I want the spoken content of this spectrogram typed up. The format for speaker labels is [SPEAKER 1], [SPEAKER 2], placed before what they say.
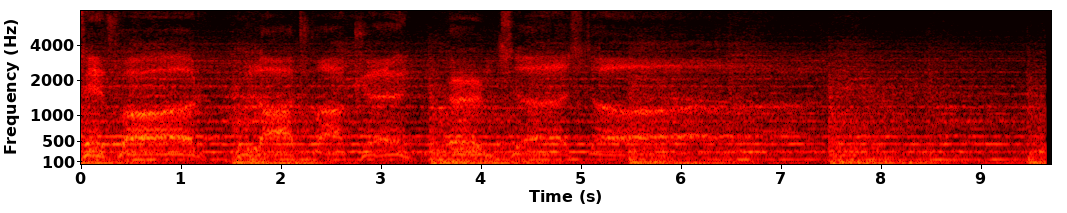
[SPEAKER 1] justice for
